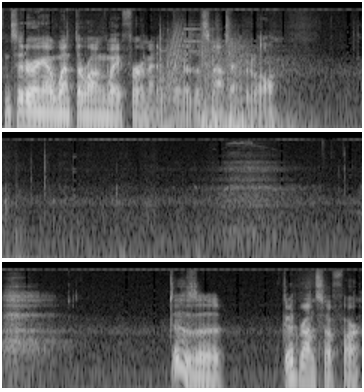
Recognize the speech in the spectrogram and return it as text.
Considering I went the wrong way for a minute there, that's not bad at all. This is a good run so far.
